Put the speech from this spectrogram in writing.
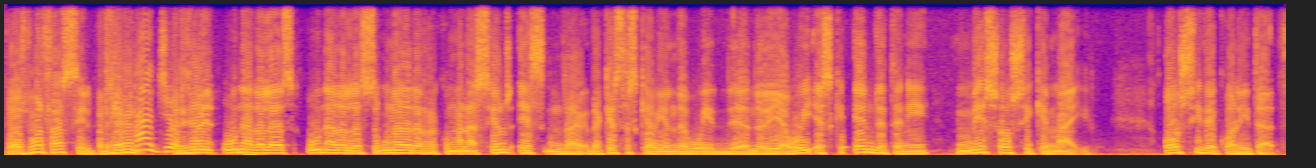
Però és molt fàcil. Precisament, faig jo? precisament una, de les, una, de les, una de les recomanacions és de- d'aquestes que havíem d'avui de, de dir avui és que hem de tenir més oci que mai. oci de qualitat.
